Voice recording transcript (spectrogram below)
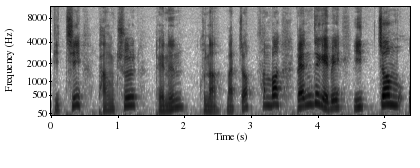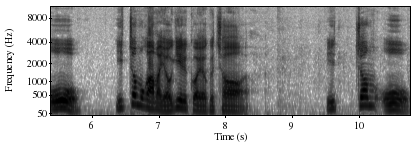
빛이 방출되는구나. 맞죠? 3번 밴드 갭이 2.5 2.5가 아마 여기일 거예요. 그쵸? 2.5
